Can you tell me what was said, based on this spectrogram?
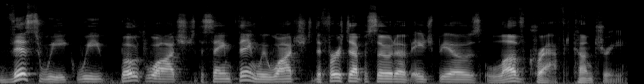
This week, we both watched the same thing. We watched the first episode of HBO's Lovecraft Country.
